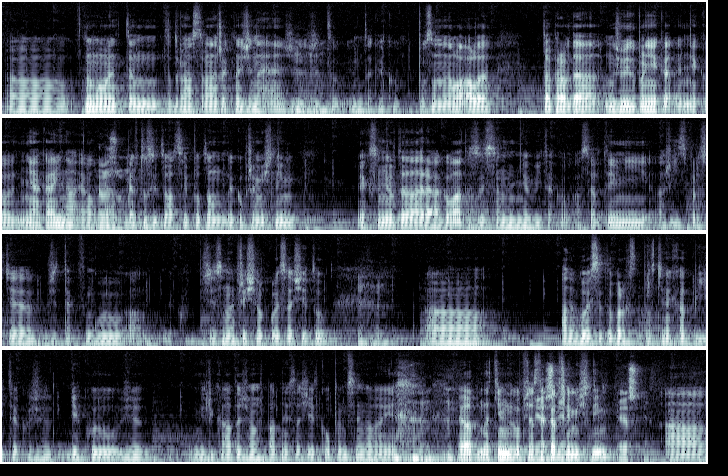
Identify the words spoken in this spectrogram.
Uh, v ten moment ten, ta druhá strana řekne, že ne, že, mm-hmm. že to jen tak jako poznamenalo, ale ta pravda může být úplně nějaká, nějaká, nějaká jiná. Jo? Já, já v tu situaci potom jako přemýšlím, jak jsem měl teda reagovat, jestli jsem měl být jako asertivní a říct prostě, že tak funguju a jako, že jsem nepřišel kvůli sešitu. Mm-hmm. A, a nebo jestli to prostě nechat být, jakože děkuju, že mi říkáte, že mám špatný sešit, koupím si nový. Mm-hmm. Já nad tím občas takhle přemýšlím. Jasně. A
